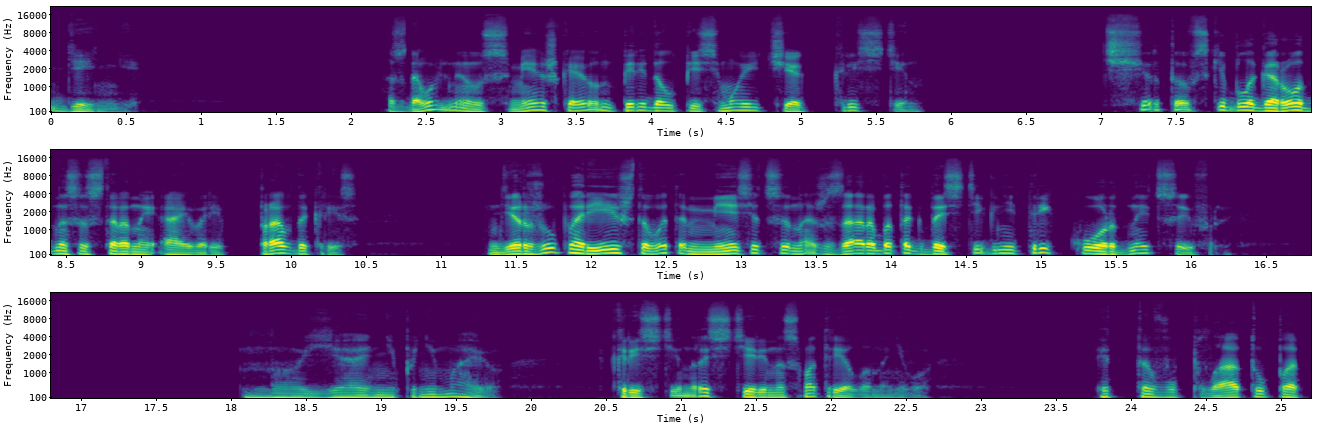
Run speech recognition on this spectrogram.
деньги. С довольной усмешкой он передал письмо и чек Кристин. Чертовски благородно со стороны Айвори, правда, Крис? Держу пари, что в этом месяце наш заработок достигнет рекордной цифры. Но я не понимаю. Кристин растерянно смотрела на него. Это в уплату под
